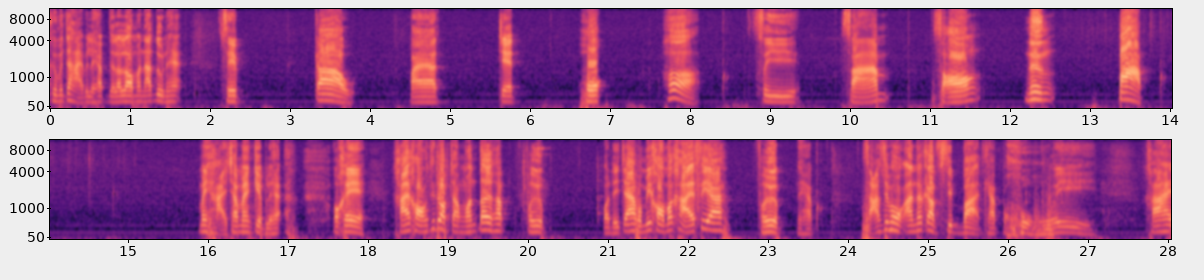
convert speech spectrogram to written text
คือมันจะหายไปเลยครับเดี๋ยวเราลองมานับดูนะฮะสิบเก้าแปดเจ็ดหกห้าสี่สามสองหนึ่งปาบ ไม่หายช่างแม่งเก็บเลยฮะ โอเค ขายของที่ดรอปจากมอนเตอร์ครับฟืบ วัสดีจ้าผมมีของมาขายเสียฟืบนะครับสามสิบหกอันเท่ากับสิบบาทครับโอ้โหยค่าให้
